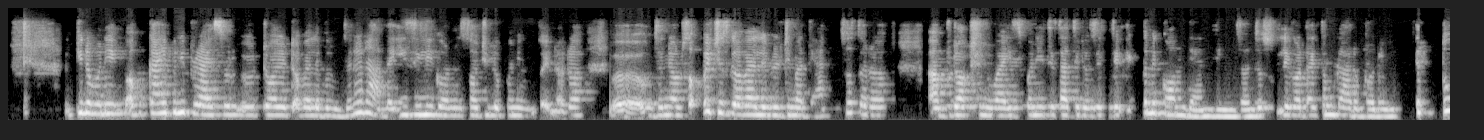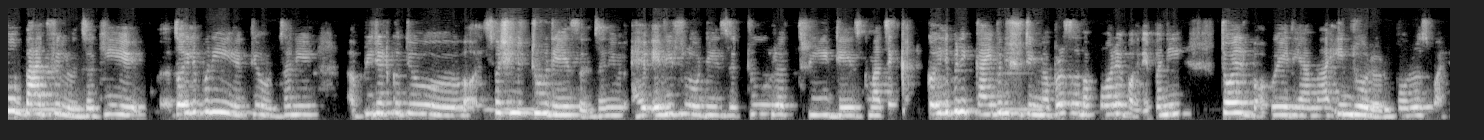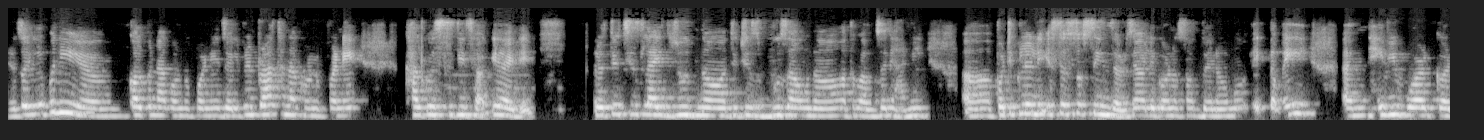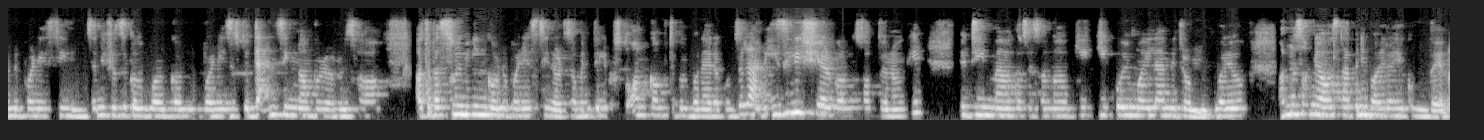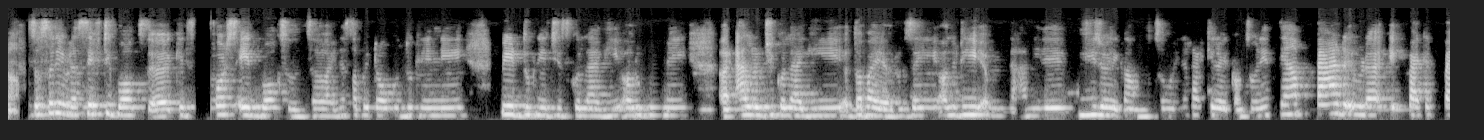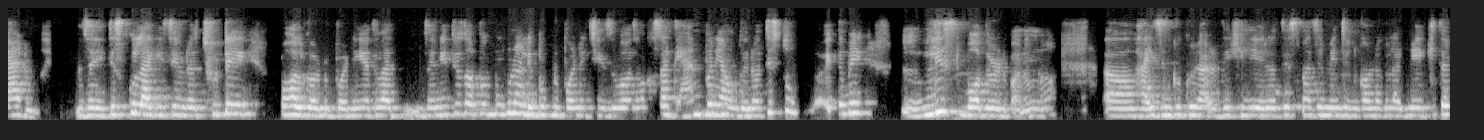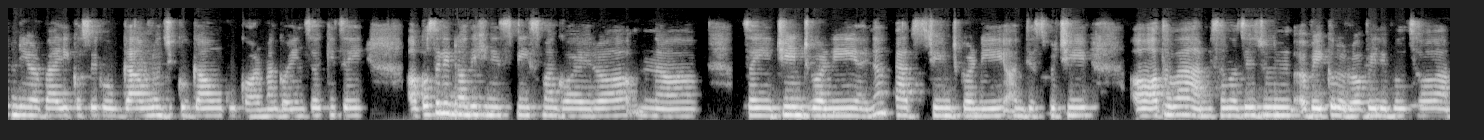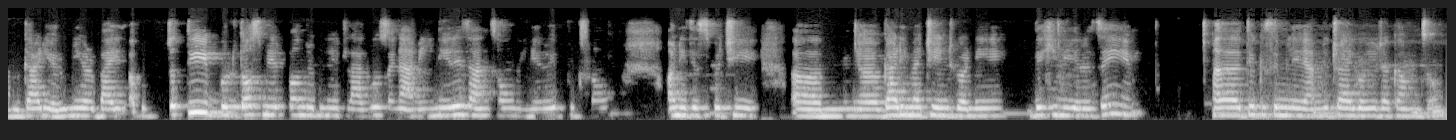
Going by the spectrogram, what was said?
किनभने अब काहीँ पनि प्रायः टोइलेट अभाइलेबल हुँदैन र हामीलाई इजिली गर्न सजिलो पनि हुँदैन र हुन्छ नि अरू सबै चिजको अभाइलेबिलिटीमा ध्यान हुन्छ तर प्रोडक्सन वाइज पनि त्यतातिर चाहिँ एकदमै कम ध्यान दिन्छ जसले गर्दा एकदम गाह्रो पऱ्यो। यस्तो ब्याड फिल हुन्छ कि जहिले पनि त्यो हुन्छ नि पिरियडको त्यो स्पेसली टु डेज हुन्छ नि हेभी फ्लो डेज टु र थ्री डेजमा चाहिँ कहिले पनि काहीँ पनि सुटिङ नपरोस् अथवा पऱ्यो भने पनि टोइलेट भएको एरियामा इन्डोरहरू परोस् भनेर जहिले पनि कल्पना गर्नुपर्ने जहिले पनि प्रार्थना गर्नुपर्ने खालको स्थिति छ कि अहिले। र त्यो चिजलाई जुझ्न त्यो चिज बुझाउन अथवा हुन्छ नि हामी पर्टिकुलरली यस्तो यस्तो सिन्सहरू चाहिँ अहिले गर्न सक्दैनौँ। एकदमै हेभी वर्क गर्नुपर्ने सिन हुन्छ नि फिजिकल वर्क गर्नुपर्ने जस्तो डान्सिङ नम्बरहरू छ अथवा स्विमिङ गर्नुपर्ने सिनहरू छ भने त्यसले कस्तो अनकम्फर्टेबल बनाइरहेको हुन्छ र हामी इजिली सेयर गर्न सक्दैनौँ कि त्यो टिममा कसैसँग कि कि कोही महिला मित्र हुनु पर्यो भन्न सक्ने अवस्था पनि भइरहेको हुँदैन। जसरी एउटा सेफ्टी बक्स के फर्स्ट एड बक्स हुन्छ होइन सबै टाउको दुख्ने पेट दुख्ने चिजको लागि अरू कुनै एलर्जीको लागि दबाईहरू चाहिँ अलरेडी हामीले लिइरहेका हुन्छौँ होइन राखिरहेका हुन्छौँ भने त्यहाँ प्याड एउटा एक प्याकेट प्याड हुँदैन हुन्छ नि? त्यसको लागि चाहिँ एउटा छुट्टै पहल गर्नुपर्ने अथवा हुन्छ नि? त्यो त अब उनीहरूले बोक्नुपर्ने चिज हो अथवा कसैलाई ध्यान पनि आउँदैन। त्यस्तो एकदमै लिस्ट बदर्ड भनौँ न। हाइजिनको कुराहरूदेखि लिएर त्यसमा चाहिँ मेन्टेन गर्नको लागि कि त नियर बाई कसैको गाउँ नजिकको गाउँको घरमा गइन्छ कि चाहिँ कसैले नदेखिने स्पेसमा गएर चाहिँ चेन्ज गर्ने होइन? प्याड्स चेन्ज गर्ने अनि त्यसपछि अथवा हामीसँग चाहिँ जुन भेहिकलहरू अभाइलेबल छ हाम्रो गाडीहरू नियर बाई अब जति बरु दस मिनट पन्ध्र मिनट लागोस् होइन? हामी हिँडेरै जान्छौँ हिँडेरै पुग्छौँ अनि त्यसपछि गाडीमा चेन्ज गर्नेदेखि लिएर चाहिँ त्यो किसिमले हामीले ट्राई गरिरहेका हुन्छौँ।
